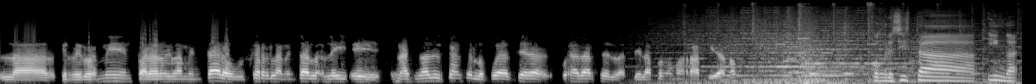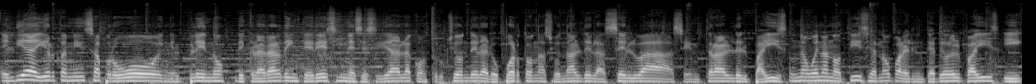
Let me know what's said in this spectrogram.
la que reglamenta, para reglamentar o buscar reglamentar la ley nacional del cáncer lo pueda hacer, pueda darse de la, de la forma más rápida, ¿no? Congresista Inga, el día de ayer también se aprobó en el Pleno declarar de interés y necesidad la construcción del Aeropuerto Nacional de la Selva Central del país. Una buena noticia ¿no? para el interior del país y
